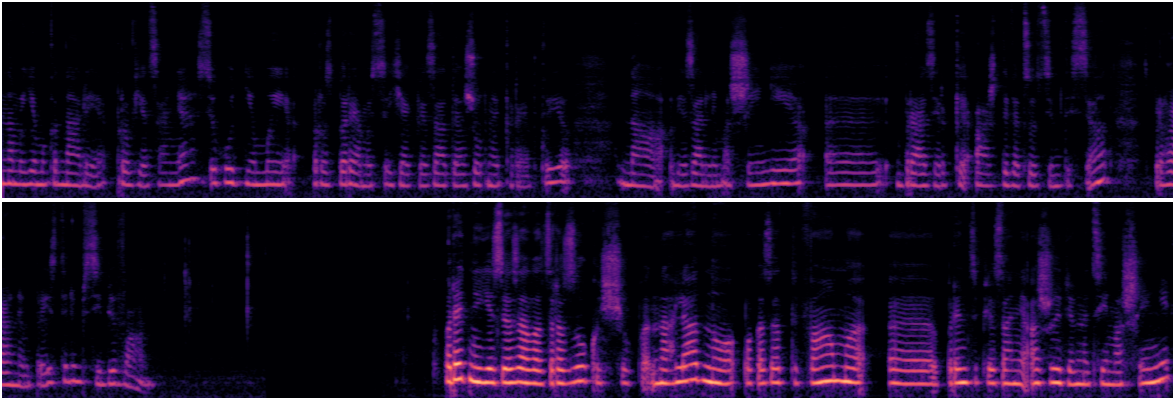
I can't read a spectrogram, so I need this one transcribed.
на моєму каналі про в'язання. Сьогодні ми розберемося, як в'язати ажурною кареткою на в'язальній машині е, Бразер KH970 з програмним пристроєм CB1. Попередньо я зв'язала зразок, щоб наглядно показати вам е, принцип в'язання ажурів на цій машині.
